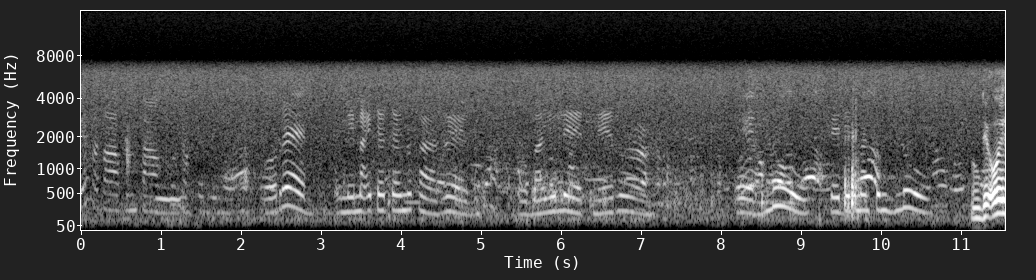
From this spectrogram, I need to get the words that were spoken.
Yan, nakakuntako. O, red. O, may maiteterno ka, red. O, violet, meron. O, blue. Pwede naman itong blue. Hindi, oy.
